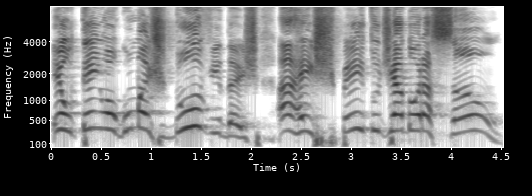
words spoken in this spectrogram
Eu tenho algumas dúvidas a respeito de adoração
